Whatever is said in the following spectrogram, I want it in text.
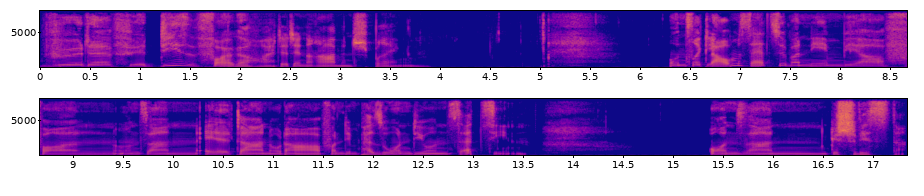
würde für diese Folge heute den Rahmen sprengen. Unsere Glaubenssätze übernehmen wir von unseren Eltern oder von den Personen, die uns erziehen, unseren Geschwistern.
